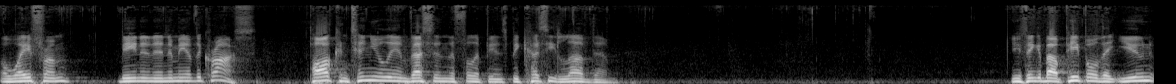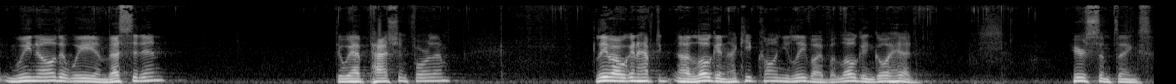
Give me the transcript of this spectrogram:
away from being an enemy of the cross. Paul continually invested in the Philippians because he loved them. You think about people that you, we know that we invested in? Do we have passion for them? Levi, we're going to have to, uh, Logan, I keep calling you Levi, but Logan, go ahead. Here's some things.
